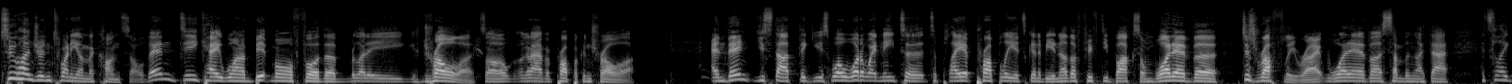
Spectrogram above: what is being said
220 on the console. Then DK want a bit more for the bloody controller, so I'm gonna have a proper controller. And then you start thinking, well, what do I need to, to play it properly? It's going to be another 50 bucks on whatever, just roughly, right? Whatever, something like that. It's like,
